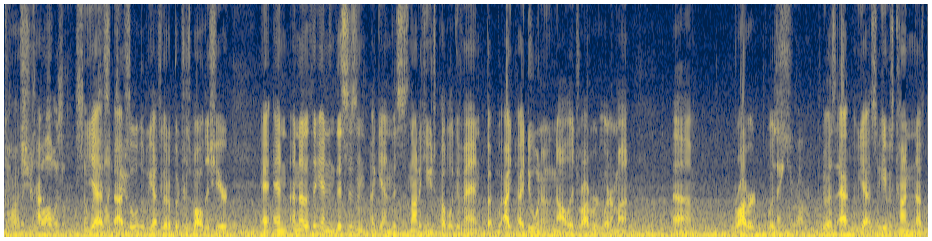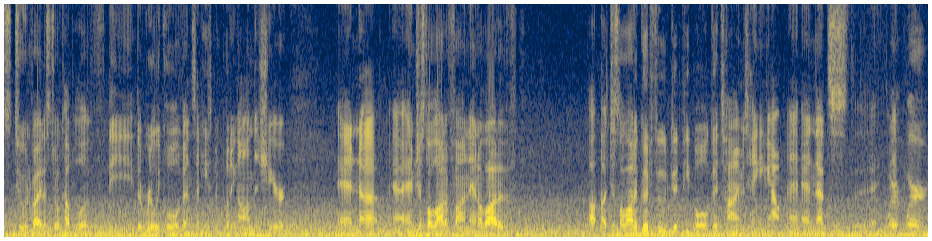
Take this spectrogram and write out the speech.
gosh, Butcher's how- Ball was so much yes, fun too. absolutely. We got to go to Butcher's Ball this year. And, and another thing, and this isn't again, this is not a huge public event, but I, I do want to acknowledge Robert Lerma. Um, Robert was Thank you, Robert. was at yeah, so he was kind enough to invite us to a couple of the the really cool events that he's been putting on this year, and uh, and just a lot of fun and a lot of uh, uh, just a lot of good food, good people, good times hanging out, and, and that's Where it- where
